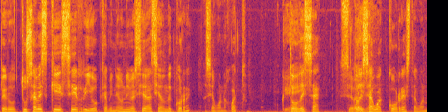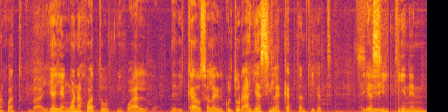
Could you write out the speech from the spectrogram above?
pero tú sabes que ese río, que Avenida Universidad, ¿hacia dónde corre? Hacia Guanajuato. Ok. Toda esa, toda esa agua corre hasta Guanajuato. Vaya. Y allá en Guanajuato, igual dedicados a la agricultura, allá sí la captan, fíjate. Allá Sí. sí, tienen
